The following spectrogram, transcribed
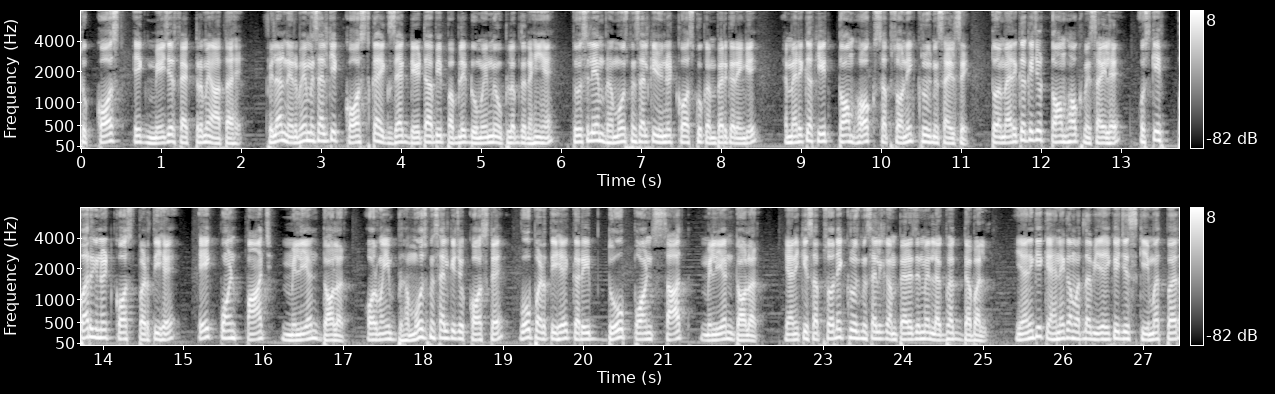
तो कॉस्ट एक मेजर फैक्टर में आता है। फ़िलहाल निर्भय मिसाइल की कॉस्ट का एग्जैक्ट डेटा अभी पब्लिक डोमेन में उपलब्ध नहीं है तो इसलिए हम ब्रह्मोस मिसाइल की यूनिट कॉस्ट को कंपेयर करेंगे। अमेरिका की टॉम हॉक सबसोनिक क्रूज मिसाइल से। तो अमेरिका की जो टॉम हॉक मिसाइल है, उसकी पर यूनिट कॉस्ट पड़ती है 1.5 मिलियन डॉलर। और वहीं ब्रह्मोस मिसाइल की जो कॉस्ट है, वो पड़ती है करीब 2.7 मिलियन डॉलर। यानी कि सबसोनिक क्रूज मिसाइल के कंपैरिजन में लगभग डबल। यानी कि कहने का मतलब यह है कि जिस कीमत पर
